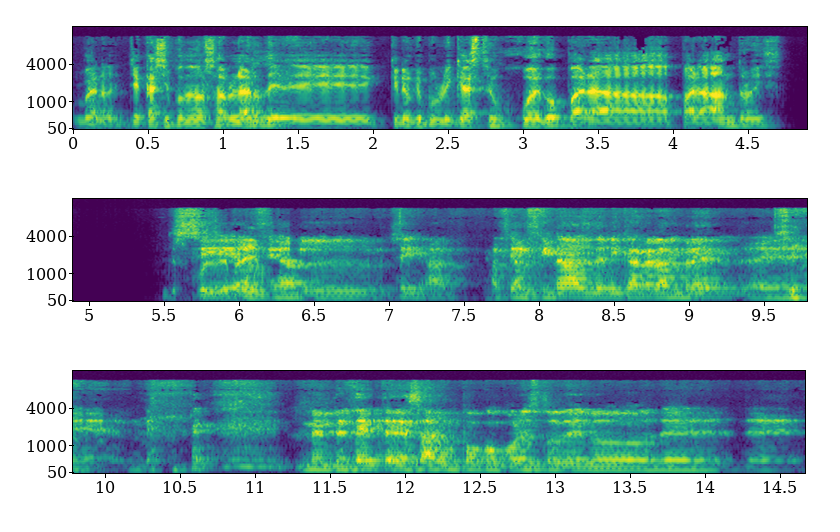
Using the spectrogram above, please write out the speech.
bueno, ya casi podemos hablar de, creo que publicaste un juego para, para Android, después Sí, de Brem. hacia el, sí, hacia el final de mi carrera en Bren eh, me empecé a interesar un poco por esto de lo de, de-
